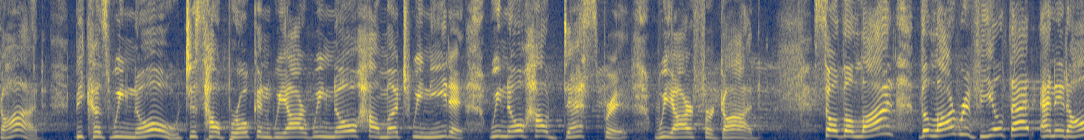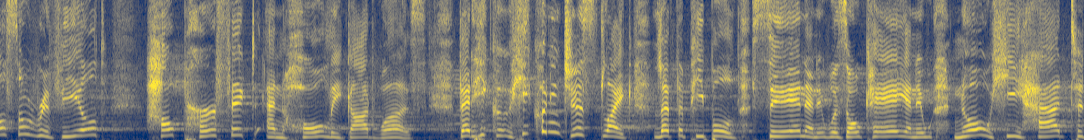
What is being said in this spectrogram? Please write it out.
God because we know just how broken we are. We know how much we need it. We know how desperate we are for God. So the law, the law revealed that, and it also revealed how perfect and holy God was. That he could he couldn't just like let the people sin and it was okay and it no, he had to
